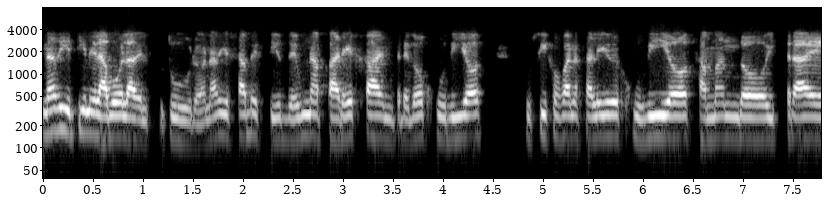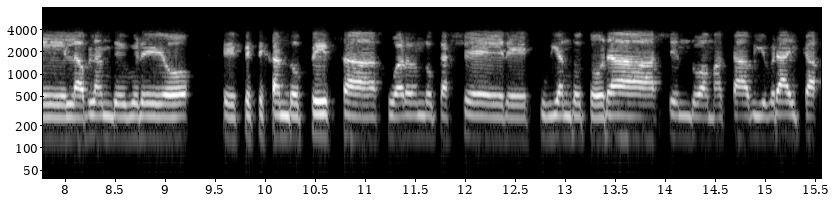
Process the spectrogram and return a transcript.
nadie tiene la bola del futuro, nadie sabe si de una pareja entre dos judíos sus hijos van a salir judíos, amando Israel, hablando hebreo, eh, festejando pesas, guardando cayeres, estudiando Torah, yendo a Maccabi hebraica.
